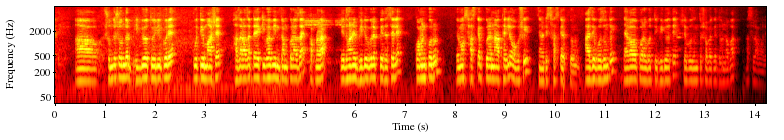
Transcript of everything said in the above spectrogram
সুন্দর সুন্দর ভিডিও তৈরি করে প্রতি মাসে হাজার হাজার টাকা কীভাবে ইনকাম করা যায়, আপনারা এ ধরনের ভিডিওগুলো পেতে চাইলে কমেন্ট করুন এবং সাবস্ক্রাইব করে না থাকলে অবশ্যই চ্যানেলটি সাবস্ক্রাইব করুন। আজ এ পর্যন্তই, দেখা হবে পরবর্তী ভিডিওতে সে পর্যন্ত সবাইকে ধন্যবাদ, আসসালামু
